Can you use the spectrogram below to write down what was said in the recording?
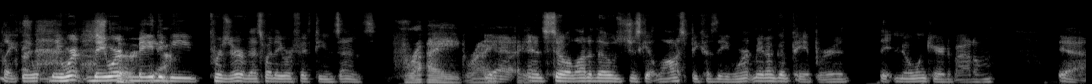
like they they weren't they weren't Sure, made yeah. to be preserved that's why they were 15 cents right, right. yeah right. and so a lot of those just get lost because they weren't made on good paper that no one cared about them yeah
